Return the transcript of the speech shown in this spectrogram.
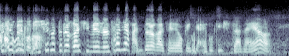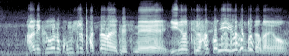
아, 근데 아무 그 데서나. 공시로 들어가시면은 선약 안 들어가세요. 괜히 알고 계시잖아요. 아니 그거는 공시를 받잖아요 대신에 2년치를 한꺼번에 네, 받는 이것도 거잖아요.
